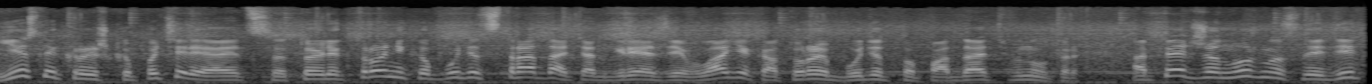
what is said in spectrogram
Если крышка потеряется, то электроника будет страдать от грязи и влаги, которая будет попадать внутрь. Опять же, нужно следить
